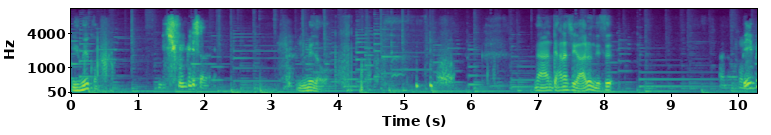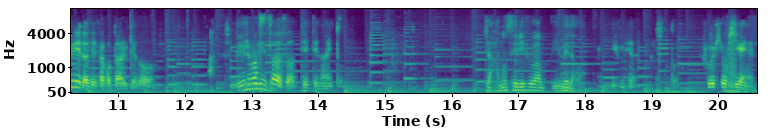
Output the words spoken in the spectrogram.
当？夢か？な夢じゃない。夢だわ。なんて話があるんです。あの、ベイブレーダー出たことあるけど、デュエルマスターズは出てないと思う。じゃああのセリフは夢だわ。夢だ。ちょっと、風評被害になる。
